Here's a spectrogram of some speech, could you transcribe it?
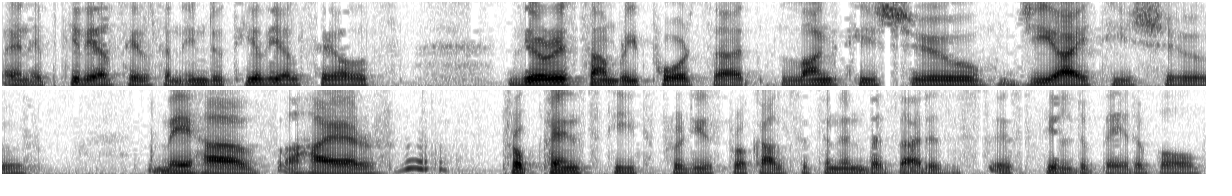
and epithelial cells and endothelial cells there is some reports that lung tissue, GI tissue may have a higher propensity to produce procalcitonin, but that is, is still debatable.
